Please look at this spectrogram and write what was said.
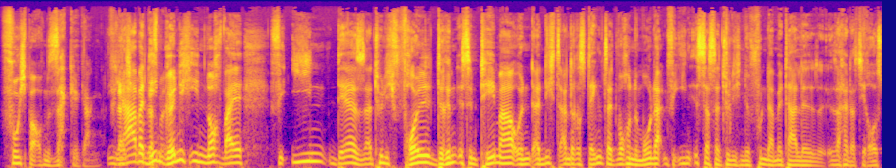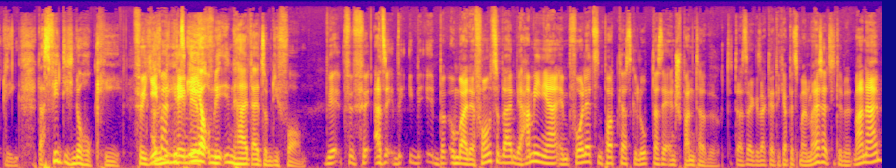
furchtbar auf den Sack gegangen. Vielleicht ja, aber den gönne ich Ihnen noch, weil für ihn, der natürlich voll drin ist im Thema und an nichts anderes denkt seit Wochen und Monaten, für ihn ist das natürlich eine fundamentale Sache, dass die rausfliegen. Das finde ich noch okay. Für jemanden, also mir eher um den Inhalt als um die Form wir, für, für, also um bei der Form zu bleiben, wir haben ihn ja im vorletzten Podcast gelobt, dass er entspannter wirkt. Dass er gesagt hat, ich habe jetzt meinen Meistertitel mit Mannheim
